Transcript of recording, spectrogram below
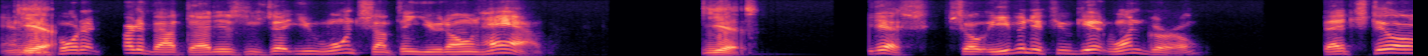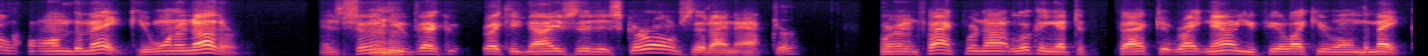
And yeah. the important part about that is, is that you want something you don't have. Yes. Yes. So even if you get one girl, that's still on the make. You want another. And soon mm-hmm. you rec- recognize that it's girls that I'm after, where in fact we're not looking at the fact that right now you feel like you're on the make.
